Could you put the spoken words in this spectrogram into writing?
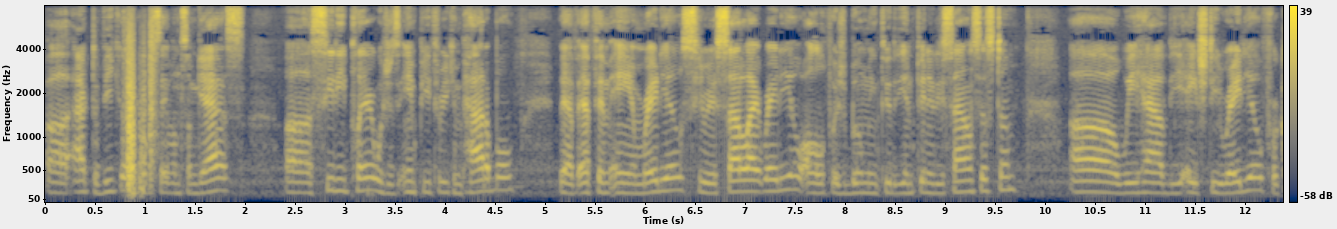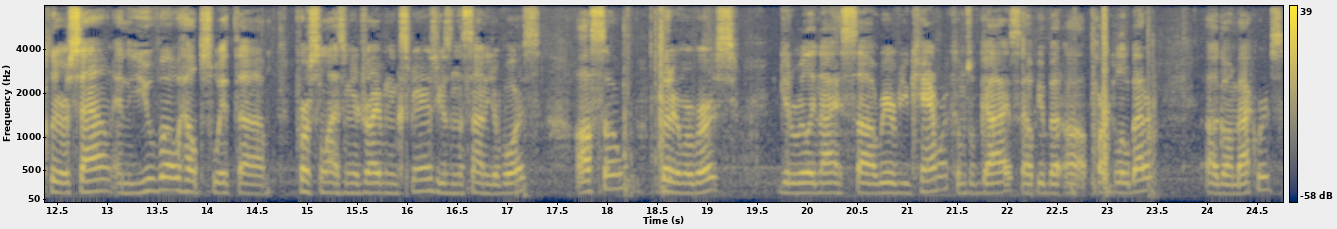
Uh, active eco, help save on some gas. Uh, CD player, which is MP3 compatible. We have FM AM radio, Sirius satellite radio, all of which booming through the Infinity sound system. Uh, we have the HD radio for clearer sound, and the UVO helps with uh, personalizing your driving experience using the sound of your voice. Also, put it in reverse. Get a really nice uh, rear view camera. Comes with guys to help you uh, park a little better uh, going backwards.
